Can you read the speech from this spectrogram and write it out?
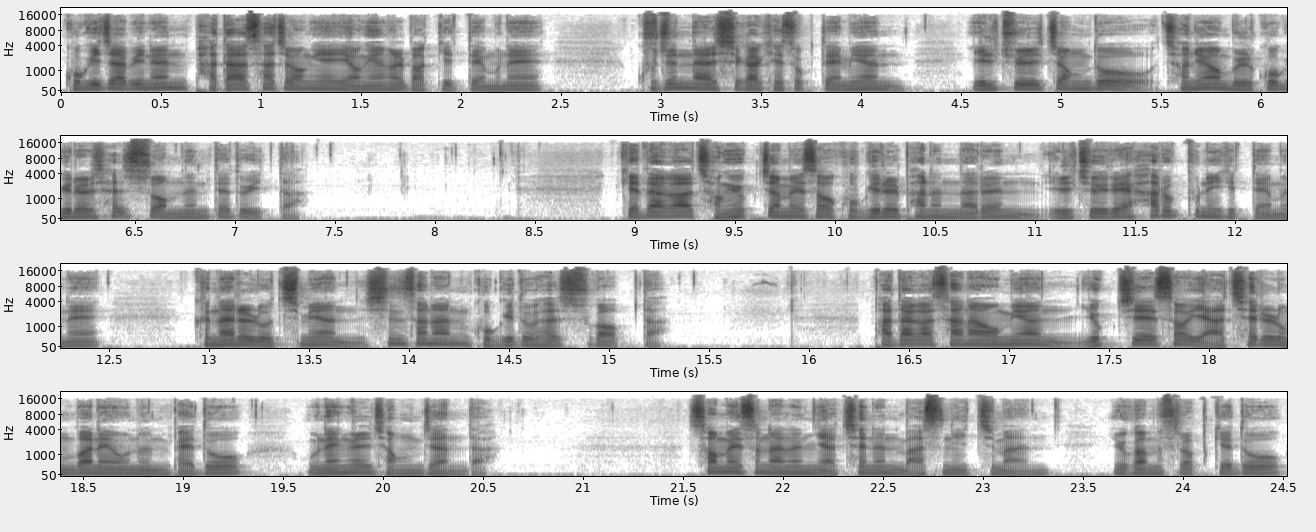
고기잡이는 바다 사정에 영향을 받기 때문에 굳은 날씨가 계속되면 일주일 정도 전혀 물고기를 살 수 없는 때도 있다. 게다가 정육점에서 고기를 파는 날은 일주일에 하루뿐이기 때문에 그날을 놓치면 신선한 고기도 할 수가 없다. 바다가 사나우면 육지에서 야채를 운반해 오는 배도 운행을 정지한다. 섬에서 나는 야채는 맛은 있지만 유감스럽게도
